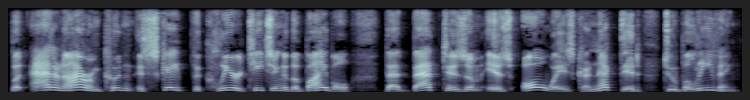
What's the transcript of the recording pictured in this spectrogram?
But Adoniram couldn't escape the clear teaching of the Bible that baptism is always connected to believing.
